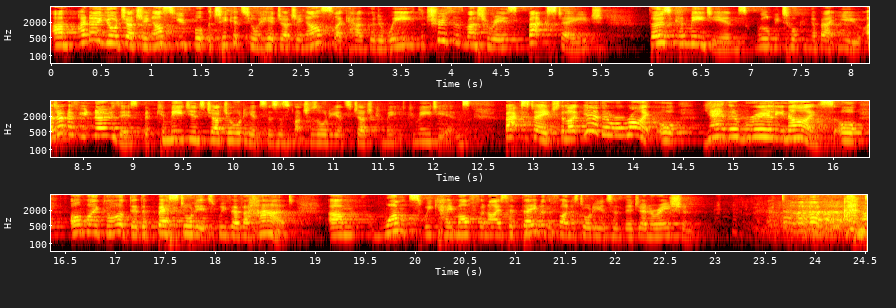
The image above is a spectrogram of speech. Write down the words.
Um, I know you're judging us. You've bought the tickets. You're here judging us. Like, how good are we? The truth of the matter is, backstage. Those comedians will be talking about you. I don't know if you know this, but comedians judge audiences as much as audience judge com- comedians. Backstage, they're like, yeah, they're all right, or yeah, they're really nice, or oh my God, they're the best audience we've ever had. Um, once we came off and I said they were the finest audience of their generation. and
